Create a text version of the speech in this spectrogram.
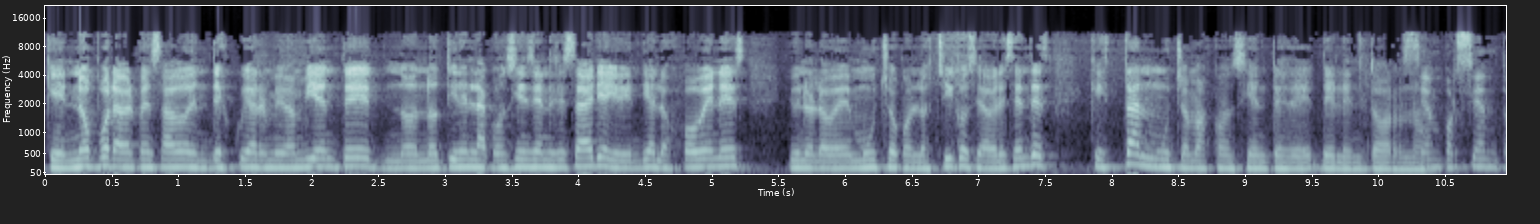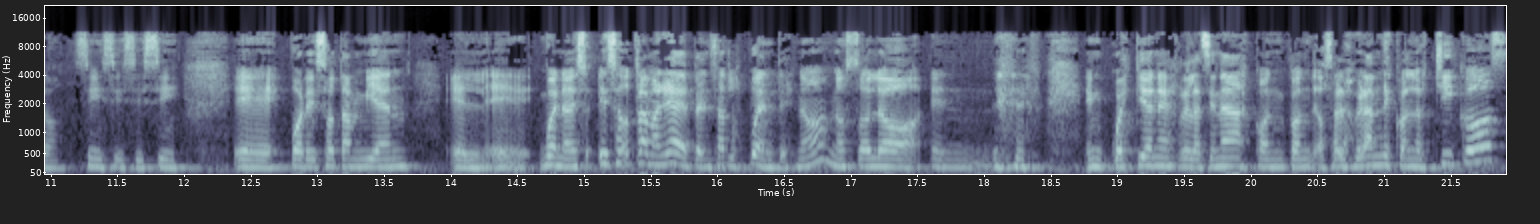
que no por haber pensado en descuidar el medio ambiente no, no tienen la conciencia necesaria y hoy en día los jóvenes, y uno lo ve mucho con los chicos y adolescentes, que están mucho más conscientes de- del entorno. 100%, sí, sí, sí, sí. Eh, por eso también, el, eh, bueno, es, es otra manera de pensar los puentes, ¿no? No solo en, en cuestiones relacionadas con, con, o sea, los grandes con los chicos,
